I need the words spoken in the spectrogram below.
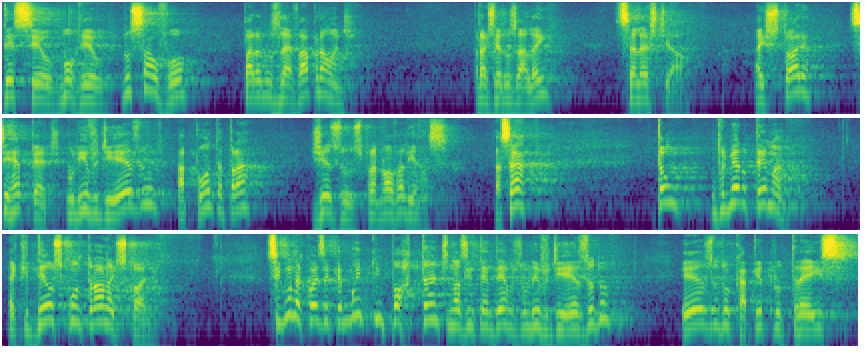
desceu, morreu, nos salvou para nos levar para onde? Para Jerusalém celestial. A história se repete. O livro de Êxodo aponta para Jesus, para a nova aliança. Tá certo? Então, o primeiro tema é que Deus controla a história. Segunda coisa que é muito importante nós entendermos no livro de Êxodo, Êxodo capítulo 3,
